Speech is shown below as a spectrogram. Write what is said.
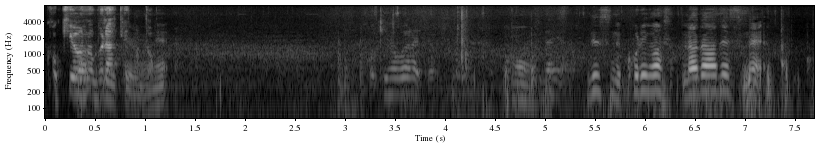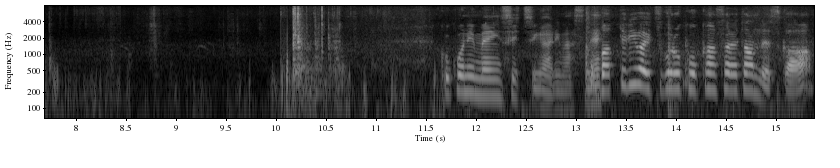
呼気用のブラケット。呼気のブラケット。ですねこれがラダーですね。ここにメインスイッチがありますね。バッテリーはいつ頃交換されたんですか？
